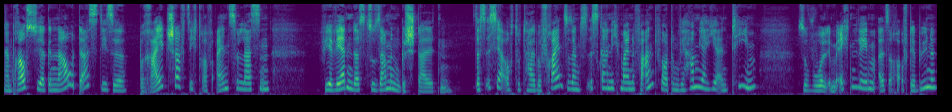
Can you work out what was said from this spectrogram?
dann brauchst du ja genau das, diese Bereitschaft, sich darauf einzulassen, wir werden das zusammengestalten. Das ist ja auch total befreiend zu sagen, das ist gar nicht meine Verantwortung. Wir haben ja hier ein Team sowohl im echten Leben als auch auf der Bühne,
